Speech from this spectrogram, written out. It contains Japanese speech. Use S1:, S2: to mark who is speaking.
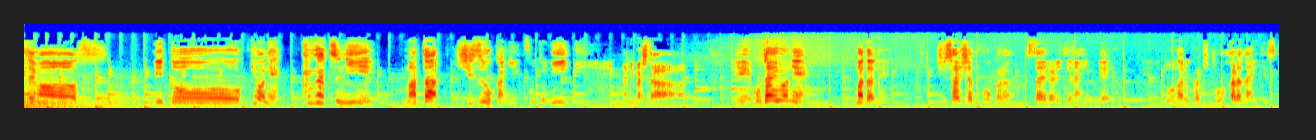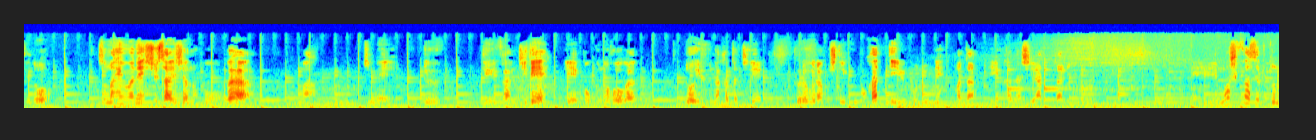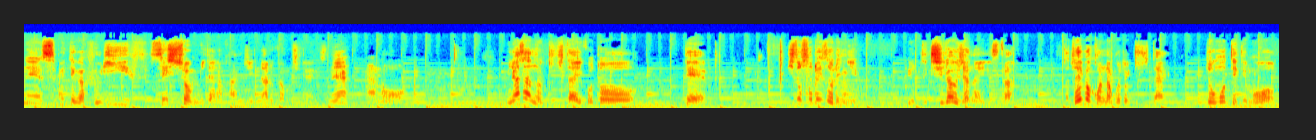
S1: ようございます。えっ、と、今日はね、9月にまた静岡に行くことに、えーなりました。えーお題はね、まだね、主催者の方から伝えられてないんで、どうなるかちょっとわからないですけど、その辺はね、主催者の方が、まあ、決めるっていう感じで、え僕の方がどういう風な形でプログラムしていくのかっていうことをね、また、え話し合ったり、もしかするとね、すべてがフリーセッションみたいな感じになるかもしれないですね。あの、皆さんの聞きたいことって、人それぞれによって違うじゃないですか。例えばこんなこと聞きたいと思ってても、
